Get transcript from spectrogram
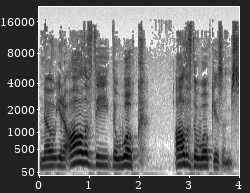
no, you know, all of the, the woke, all of the wokeisms.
